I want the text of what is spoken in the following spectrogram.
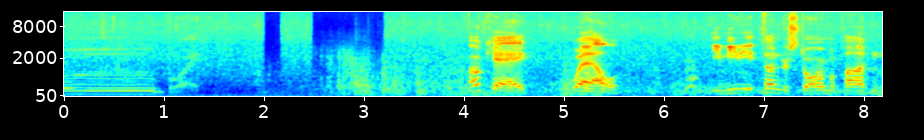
Oh boy. Okay, well, immediate thunderstorm upon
